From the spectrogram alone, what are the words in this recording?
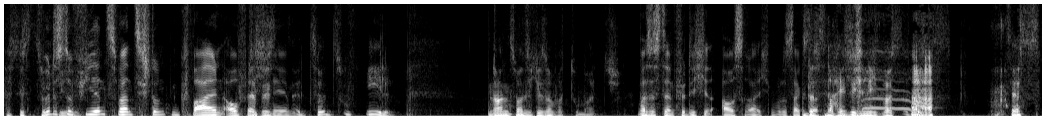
Das ist zu Würdest viel. du 24 Stunden Qualen auf das dich nehmen? Ist zu, zu viel. 29 ist einfach too much. Was ist denn für dich ausreichend, wo du sagst, das, das weiß ich nicht, was das, das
